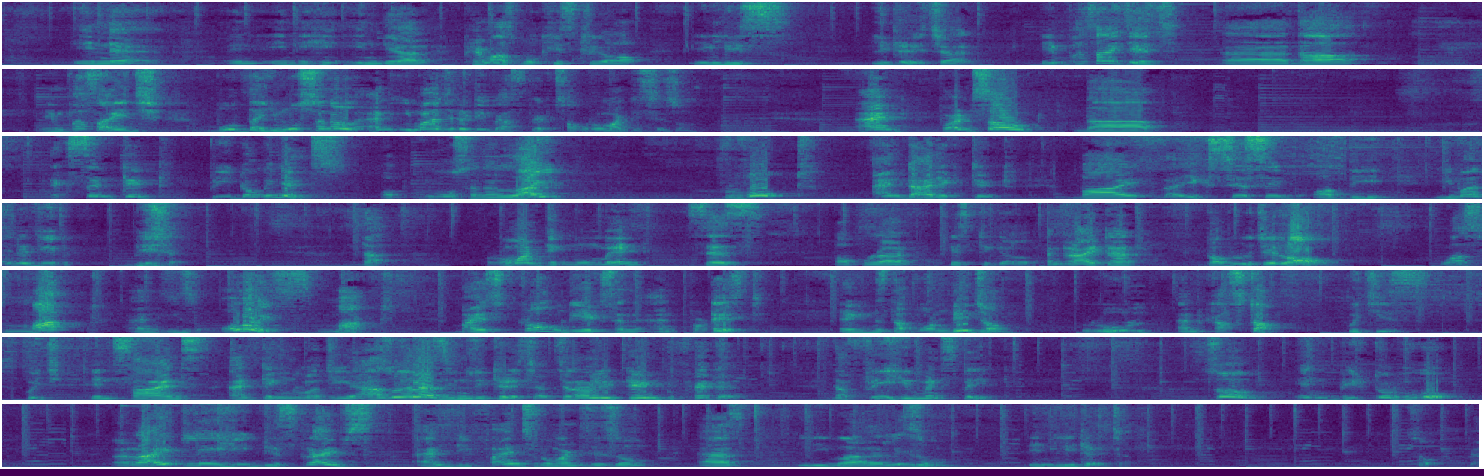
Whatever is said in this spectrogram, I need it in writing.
in, uh, in, in, in their famous book History of English Literature emphasizes uh, the emphasize both the emotional and imaginative aspects of romanticism and points out the accented predominance of emotional life provoked and directed by the excessive of the imaginative vision. The romantic movement, says popular historical and writer W.J. Long, was marked and is always marked by strong reaction and protest against the bondage of rule and custom which is which in science and technology as well as in literature generally tend to fetter the free human spirit. So in Victor Hugo, rightly he describes and defines romanticism as liberalism in literature.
